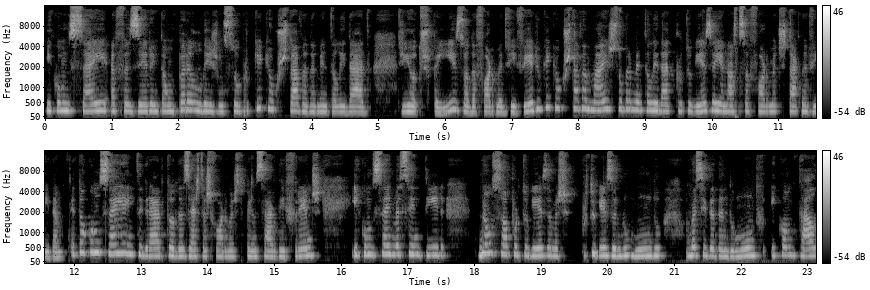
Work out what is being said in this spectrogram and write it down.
e comecei a fazer então um paralelismo sobre o que é que eu gostava da mentalidade de outros países ou da forma de viver e o que é que eu gostava mais sobre a mentalidade portuguesa e a nossa forma de estar na vida. Então comecei a integrar todas estas formas de pensar diferentes e comecei-me a sentir não só portuguesa, mas portuguesa no mundo, uma cidadã do mundo e, como tal,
